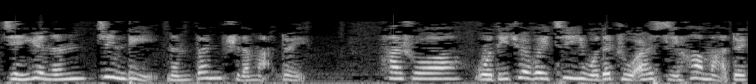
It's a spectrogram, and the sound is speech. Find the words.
检阅能尽力能奔驰的马队。他说：“我的确为记忆我的主而喜好马队，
